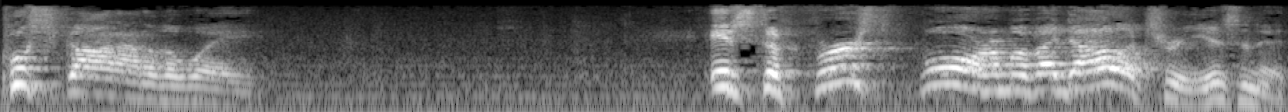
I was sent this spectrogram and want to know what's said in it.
push God out of the way. It's the first form of idolatry, isn't it?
